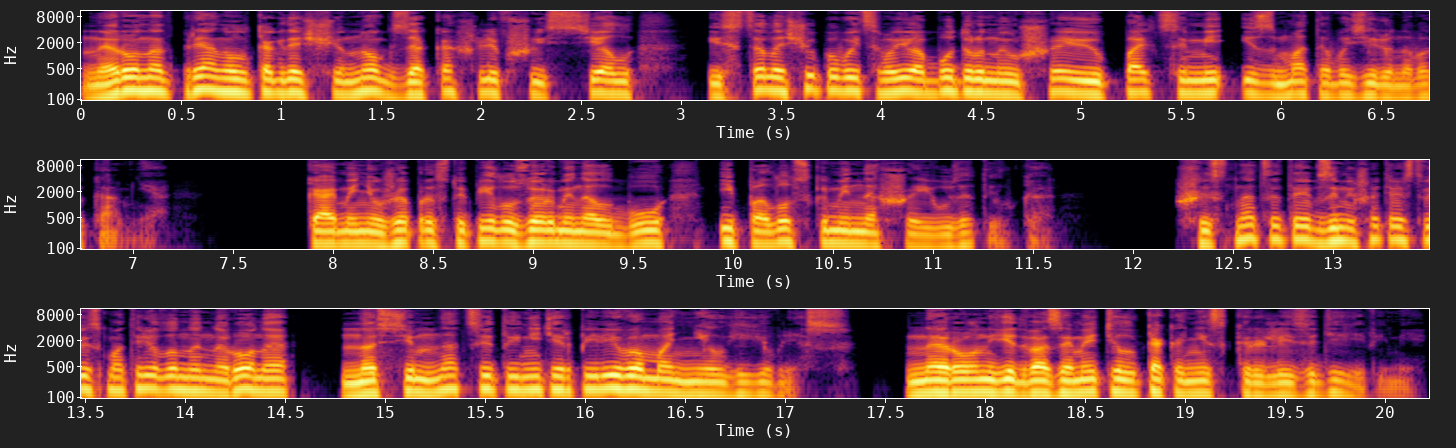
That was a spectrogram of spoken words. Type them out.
Нерон отпрянул, когда щенок, закашлявшись, сел и стал ощупывать свою ободранную шею пальцами из матово-зеленого камня. Камень уже проступил узорами на лбу и полосками на шее у затылка. Шестнадцатая в замешательстве смотрела на Нерона, но семнадцатый нетерпеливо манил ее в лес. Нерон едва заметил, как они скрылись за деревьями.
